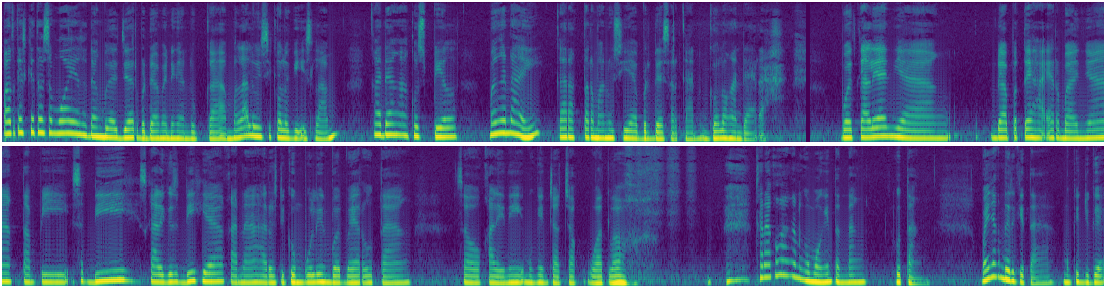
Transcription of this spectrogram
Podcast kita semua yang sedang belajar berdamai dengan luka melalui psikologi Islam. Kadang aku spill mengenai karakter manusia berdasarkan golongan darah. Buat kalian yang dapat THR banyak tapi sedih sekaligus sedih ya karena harus dikumpulin buat bayar utang So kali ini mungkin cocok buat lo. Karena aku akan ngomongin tentang hutang. Banyak dari kita, mungkin juga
